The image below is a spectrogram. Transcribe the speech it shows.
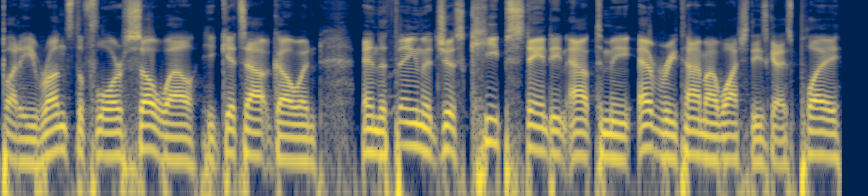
but he runs the floor so well. He gets out going. And the thing that just keeps standing out to me every time I watch these guys play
